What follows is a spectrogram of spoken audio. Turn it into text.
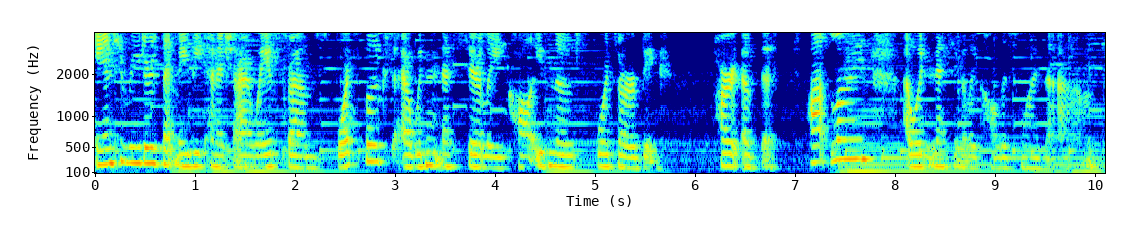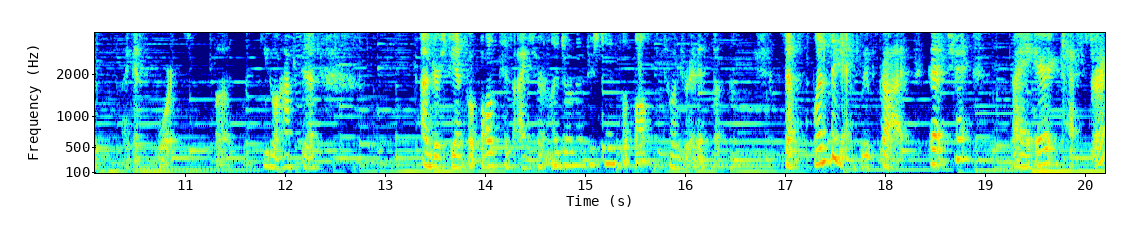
and to readers that maybe kind of shy away from sports books. I wouldn't necessarily call, even though sports are a big part of the plot line, I wouldn't necessarily call this one um, like a sports book. You don't have to understand football, because I certainly don't understand football, to enjoy this book. So once again, we've got Gut Check by Eric Kester,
